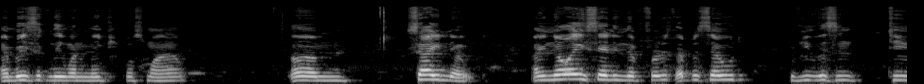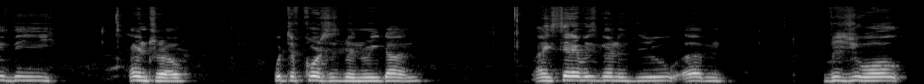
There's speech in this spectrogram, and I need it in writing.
I basically want to make people smile. Um, side note, I know I said in the first episode, if you listen to the intro, which of course has been redone, I said I was going to do um, visual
